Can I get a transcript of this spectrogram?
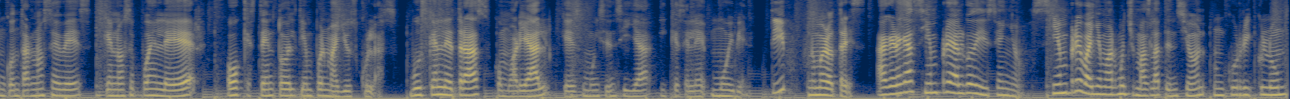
encontrarnos CVs que no se pueden leer o que estén todo el tiempo en mayúsculas. Busquen letras como Arial, que es muy sencilla y que se lee muy bien. Tip número 3. Agrega siempre algo de diseño. Siempre va a llamar mucho más la atención un currículum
